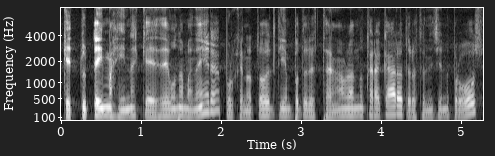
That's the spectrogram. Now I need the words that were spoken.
que tú te imaginas que es de una manera, porque no todo el tiempo te lo están hablando cara a cara, te lo están diciendo por voz.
